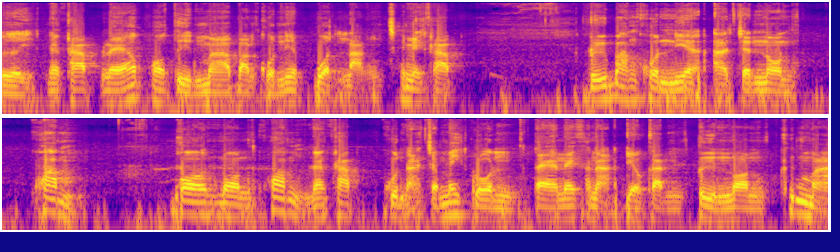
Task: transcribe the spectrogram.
เลยนะครับ แล้วพอตื่นมาบางคนเนี่ยปวดหลังใช่ไหมครับ หรือบางคนเนี่ยอาจจะนอนคว่ำ พอนอนคว่ำนะครับ คุณอาจจะไม่กลนแต่ในขณะเดียวกันตื่นนอนขึ้นมา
